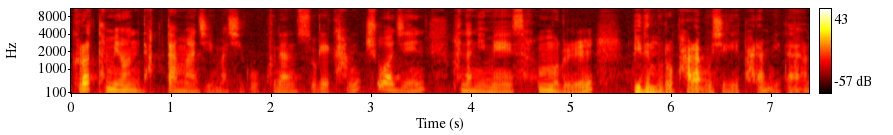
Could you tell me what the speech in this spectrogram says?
그렇다면 낙담하지 마시고 고난 속에 감추어진 하나님의 선물을 믿음으로 바라보시기 바랍니다.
